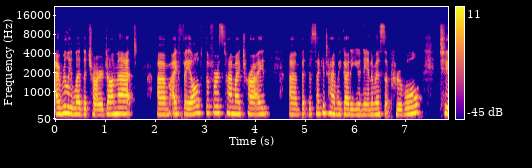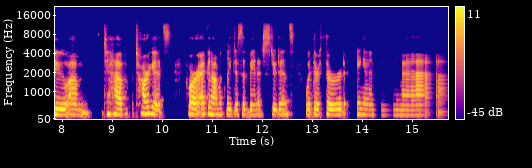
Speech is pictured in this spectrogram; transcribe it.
I really led the charge on that um, I failed the first time I tried um, but the second time we got a unanimous approval to um, to have targets for economically disadvantaged students with their third and math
